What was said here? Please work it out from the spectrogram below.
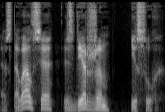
оставался сдержан и сух.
